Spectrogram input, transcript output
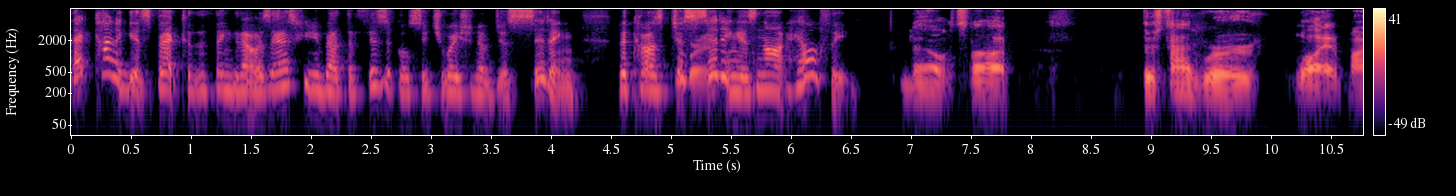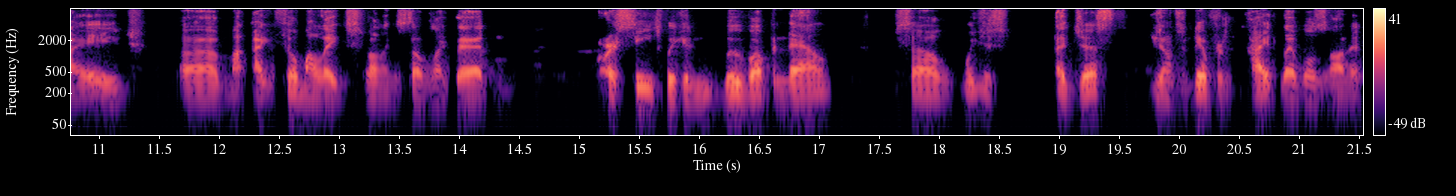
That kind of gets back to the thing that I was asking you about the physical situation of just sitting, because just right. sitting is not healthy. No, it's not. There's times where, well, at my age, uh, my, I can feel my legs swelling and stuff like that. Our seats, we can move up and down. So we just adjust, you know, to different height levels on it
